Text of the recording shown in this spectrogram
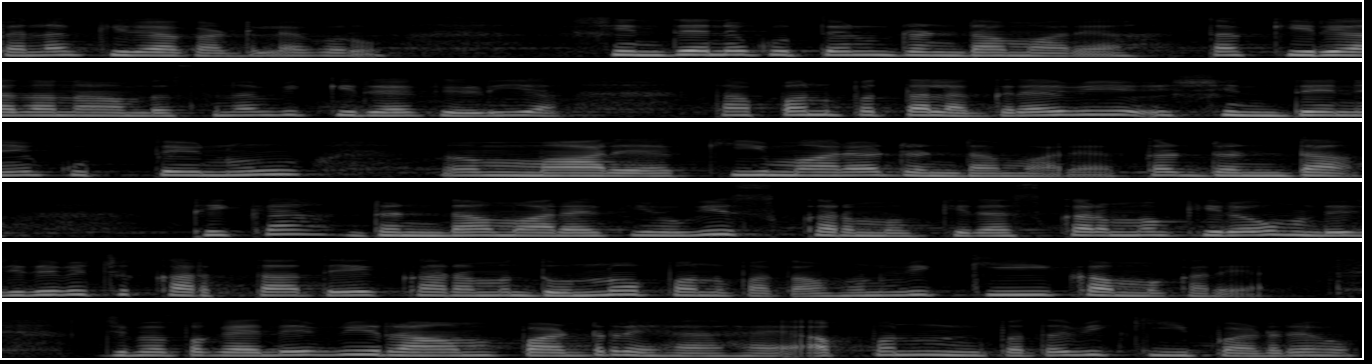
ਪਹਿਲਾਂ ਕਿਰਿਆ ਕੱਢ ਲਿਆ ਕਰੋ। ਸ਼ਿੰਦੇ ਨੇ ਕੁੱਤੇ ਨੂੰ ਡੰਡਾ ਮਾਰਿਆ। ਤਾਂ ਕਿਰਿਆ ਦਾ ਨਾਮ ਦੱਸਣਾ ਵੀ ਕਿਰਿਆ ਕਿਹੜੀ ਆ? ਤਾਂ ਆਪਾਂ ਨੂੰ ਪਤਾ ਲੱਗ ਰਿਹਾ ਵੀ ਸ਼ਿੰਦੇ ਨੇ ਕੁੱਤੇ ਨੂੰ ਮਾਰਿਆ। ਕੀ ਮਾਰਿਆ? ਡੰਡਾ ਮਾਰਿਆ। ਤਾਂ ਡੰਡਾ ਠੀਕ ਆ? ਡੰਡਾ ਮਾਰਿਆ ਕੀ ਹੋ ਗਈ? ਸਕਰਮਕ ਕਿਰਿਆ ਸਕਰਮਕ ਕਿਰਿਆ ਉਹ ਹੁੰਦੀ ਜਿਹਦੇ ਵਿੱਚ ਕਰਤਾ ਤੇ ਕਰਮ ਦੋਨੋਂ ਆਪਾਂ ਨੂੰ ਪਤਾ ਹੁਣ ਵੀ ਕੀ ਕੰਮ ਕਰਿਆ। ਜਿਵੇਂ ਆਪਾਂ ਕਹਿੰਦੇ ਵੀ ਰਾਮ ਪੜ੍ਹ ਰਿਹਾ ਹੈ, ਆਪਾਂ ਨੂੰ ਨਹੀਂ ਪਤਾ ਵੀ ਕੀ ਪੜ੍ਹ ਰਿਹਾ ਹੋ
